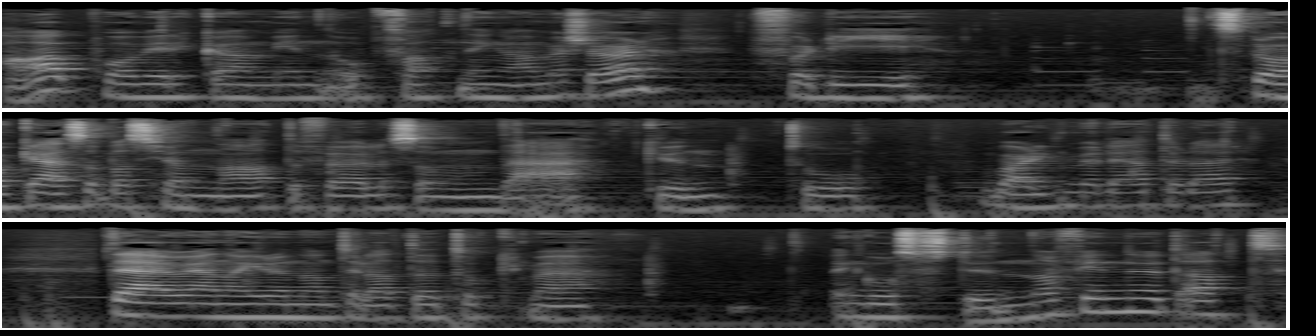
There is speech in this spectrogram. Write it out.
har påvirka min oppfatning av meg sjøl, fordi språket er såpass kjønna at det føles som det er kun to valgmuligheter der. Det er jo en av grunnene til at det tok meg en god stund å finne ut at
